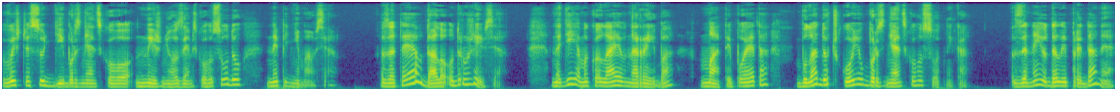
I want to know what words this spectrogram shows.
вище судді Борзнянського нижнього земського суду не піднімався. Зате вдало одружився. Надія Миколаївна Риба, мати поета, була дочкою борзнянського сотника. За нею дали придане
